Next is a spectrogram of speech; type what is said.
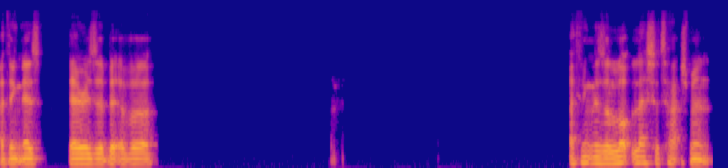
I think there's there is a bit of a I think there's a lot less attachment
